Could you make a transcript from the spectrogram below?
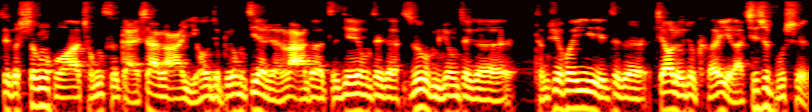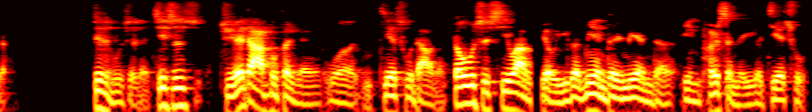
这个生活啊从此改善啦，以后就不用见人啦，对吧？直接用这个 Zoom 用这个腾讯会议这个交流就可以了。其实不是的，其实不是的。其实绝大部分人我接触到的都是希望有一个面对面的 in person 的一个接触。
